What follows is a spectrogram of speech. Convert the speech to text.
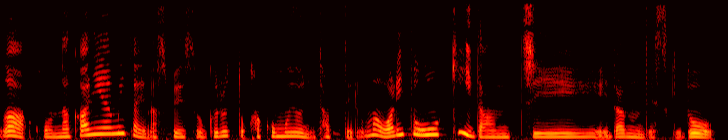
がこう中庭みたいなスペースをぐるっと囲むように立ってる、まあ、割と大きい団地なんですけど、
